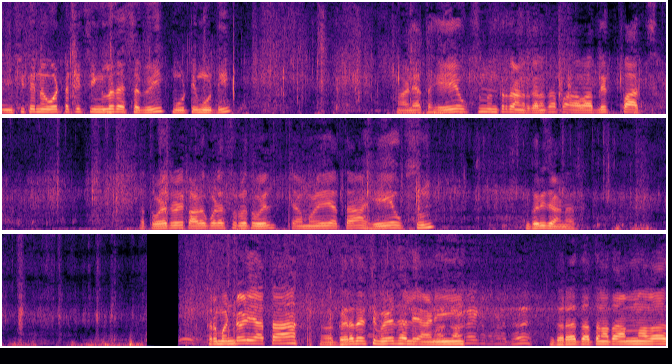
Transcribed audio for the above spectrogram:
ऐंशी ते नव्वद टक्के चिंगलत आहे सगळी मोठी मोठी. आणि आता हे उपसून नंतर जाणार कारण आता पा- वाजलेत पाच. थोड्याच वेळ काळं पडायला सुरुवात होईल त्यामुळे आता हे उपसून घरी जाणार. तर मंडळी आता अ, घरात जायची वेळ झाली आणि घरात जाताना आता आम्हाला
